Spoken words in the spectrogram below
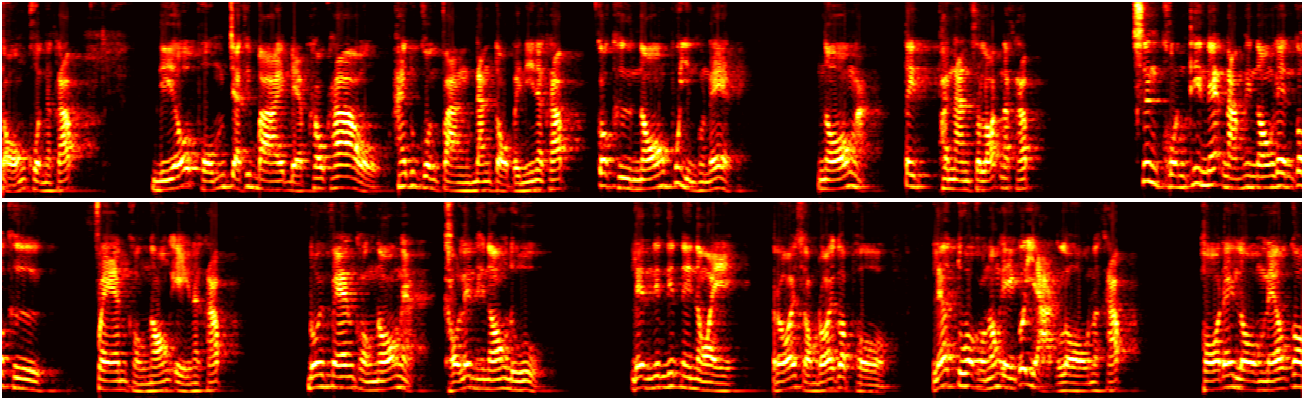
สองคนนะครับ เดี๋ยวผมจะอธิบายแบบคร่าวๆ ให้ทุกคนฟังดังต่อไปนี้นะครับ ก็คือน้องผู้หญิงคนแรก น้องอะ ติดพนันสล็อตนะครับ ซึ่งคนที่แนะนำให้น้องเล่นก็คือ แฟนของน้องเองนะครับ โดยแฟนของน้องเนี่ย เขาเล่นให้น้องดู เล่นนิดๆหน่อยๆร้อยสองร้อยก็พอ แล้วตัวของน้องเองก็อยากลองนะครับ พอได้ลองแล้วก็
